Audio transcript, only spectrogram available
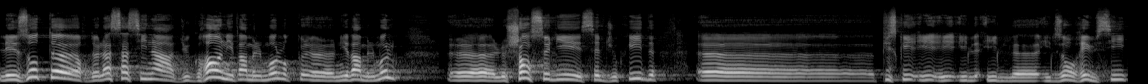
les auteurs de l'assassinat du grand Nivam el-Mulk, euh, euh, le chancelier seljukide, euh, puisqu'ils ont réussi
